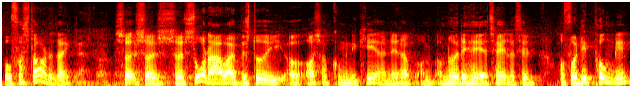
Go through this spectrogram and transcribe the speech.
Hvorfor står det der ikke? Så, så, så et stort arbejde bestod i at, også at kommunikere netop om, om noget af det her, jeg taler til, og få det punkt ind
